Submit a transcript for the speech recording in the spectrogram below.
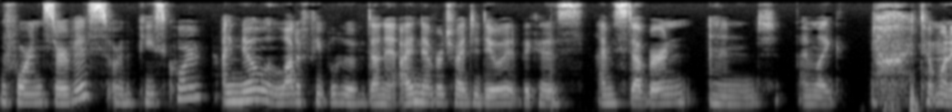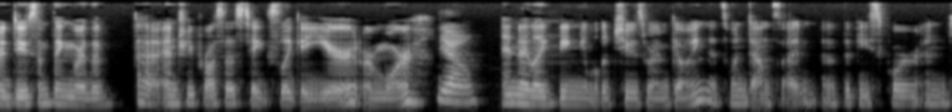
the Foreign Service or the Peace Corps. I know a lot of people who have done it. I never tried to do it because I'm stubborn and I'm like, I don't want to do something where the uh, entry process takes like a year or more. Yeah. And I like being able to choose where I'm going. That's one downside of the Peace Corps and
